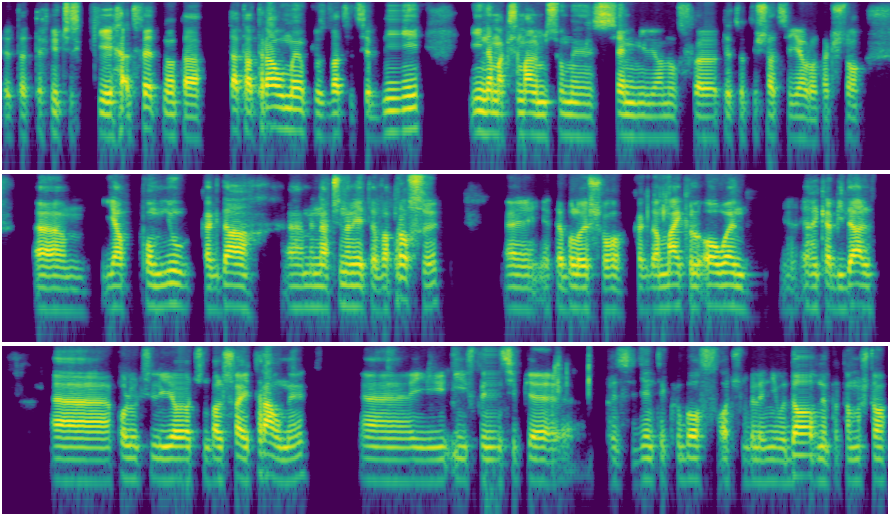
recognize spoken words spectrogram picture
это технический ответ, но это дата травмы плюс 27 дней и на максимальном сумме 7 миллионов 500 тысяч евро. Так что эм, я помню, когда э, мы начинали эти вопросы, э, это было еще, когда Майкл Оуэн, Эрика Бидаль э, получили очень большие травмы, э, и, и, в принципе, президенты клубов очень были неудобны, потому что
